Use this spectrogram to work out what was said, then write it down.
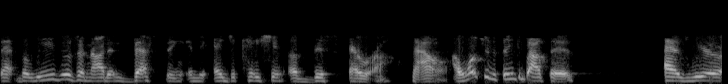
that believers are not investing in the education of this era. Now, I want you to think about this as we're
